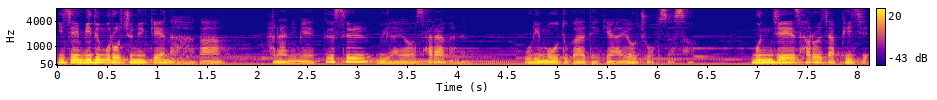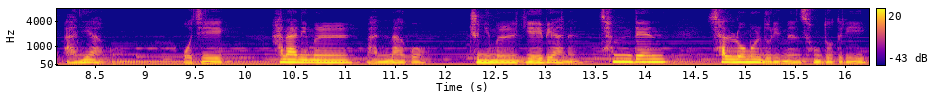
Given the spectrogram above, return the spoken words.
이제 믿음으로 주님께 나아가 하나님의 뜻을 위하여 살아가는 우리 모두가 되게 하여 주옵소서. 문제에 사로잡히지 아니하고 오직 하나님을 만나고 주님을 예배하는 참된 샬롬을 누리는 성도들이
